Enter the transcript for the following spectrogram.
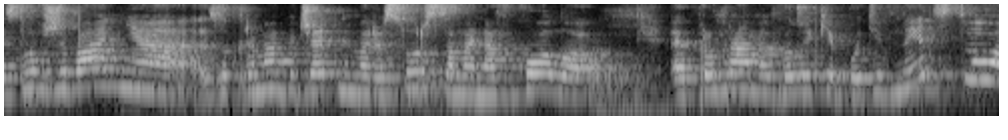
зловживання, зокрема бюджетними ресурсами навколо е, програми Велике будівництво.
